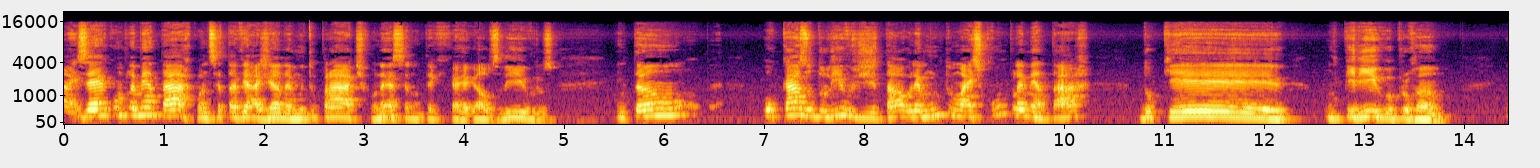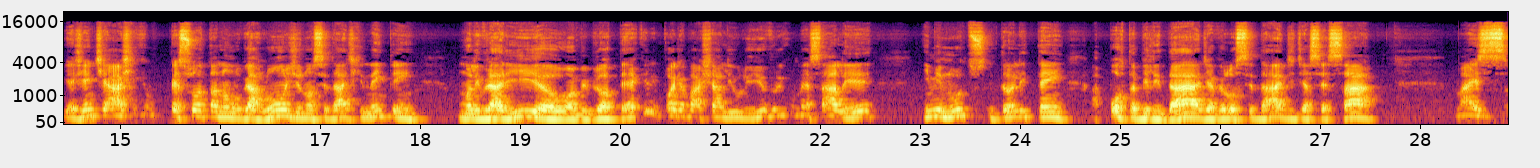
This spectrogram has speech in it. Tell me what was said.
mas é complementar. Quando você está viajando é muito prático, né? Você não tem que carregar os livros. Então, o caso do livro digital ele é muito mais complementar do que um perigo para o ramo. E a gente acha que a pessoa está num lugar longe, numa cidade que nem tem uma livraria ou uma biblioteca, ele pode abaixar ali o livro e começar a ler em minutos. Então, ele tem a portabilidade, a velocidade de acessar, mas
